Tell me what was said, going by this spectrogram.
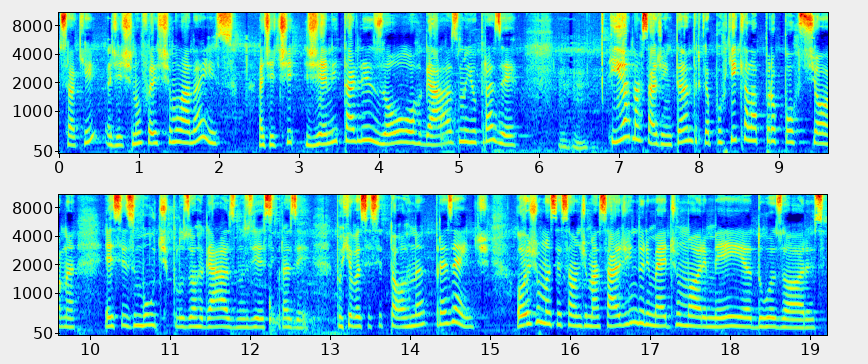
Só que a gente não foi estimulado a isso. A gente genitalizou o orgasmo e o prazer. Uhum. E a massagem tântrica, por que, que ela proporciona esses múltiplos orgasmos e esse prazer? Porque você se torna presente. Hoje, uma sessão de massagem dura em média uma hora e meia, duas horas.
